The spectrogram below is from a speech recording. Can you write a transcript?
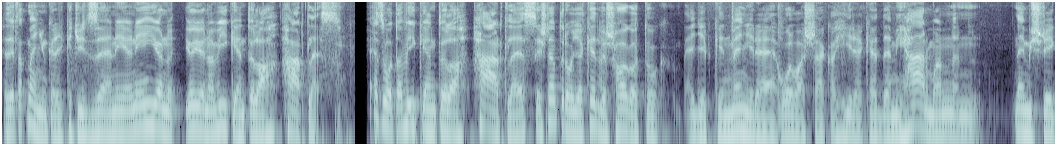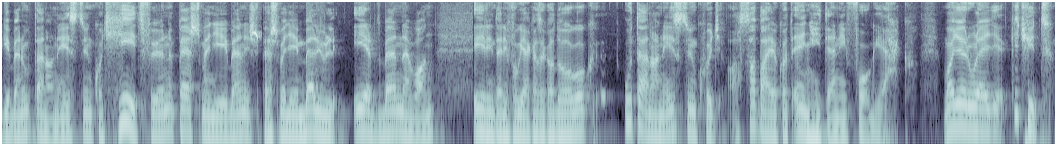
ezért hát menjünk el egy kicsit zenélni, Jön, jöjjön a weekendtől a Heartless. Ez volt a weekendtől a Heartless, és nem tudom, hogy a kedves hallgatók egyébként mennyire olvassák a híreket, de mi hárman nem is régében utána néztünk, hogy hétfőn Pest megyében és Pest megyén belül ért benne van, érinteni fogják ezek a dolgok. Utána néztünk, hogy a szabályokat enyhíteni fogják. Magyarul egy kicsit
